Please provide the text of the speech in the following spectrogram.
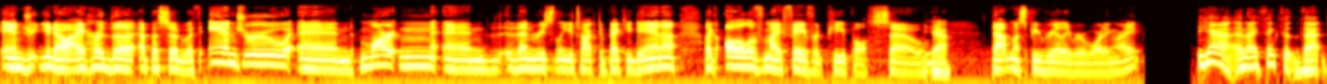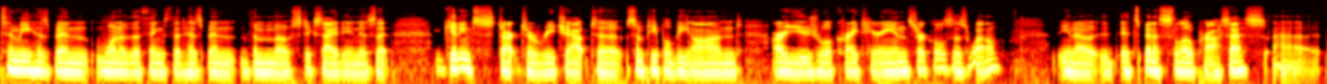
Andrew, you know, I heard the episode with Andrew and Martin, and then recently you talked to Becky Deanna, like all of my favorite people. So yeah, that must be really rewarding, right? Yeah, and I think that that to me has been one of the things that has been the most exciting is that getting to start to reach out to some people beyond our usual criterion circles as well. You know, it, has been a slow process. Uh,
